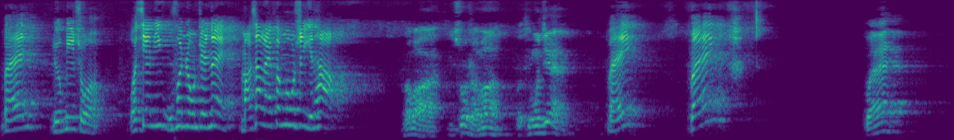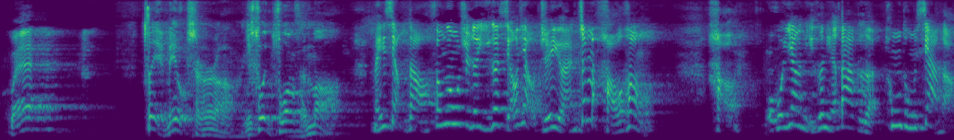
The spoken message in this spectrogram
喂，刘秘书，我限你五分钟之内马上来分公司一趟。老板，你说什么？我听不见。喂，喂。喂，喂，这也没有声啊！你说你装什么？没想到分公司的一个小小职员这么豪横。好，我会让你和你的大哥通通下岗。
